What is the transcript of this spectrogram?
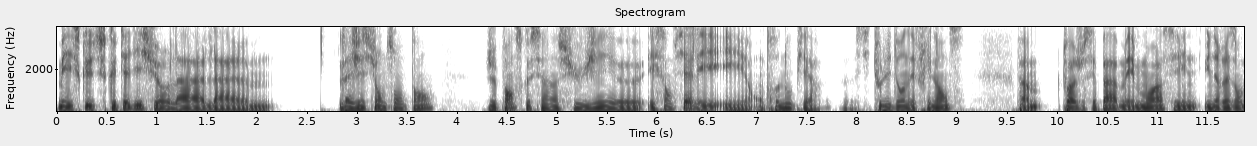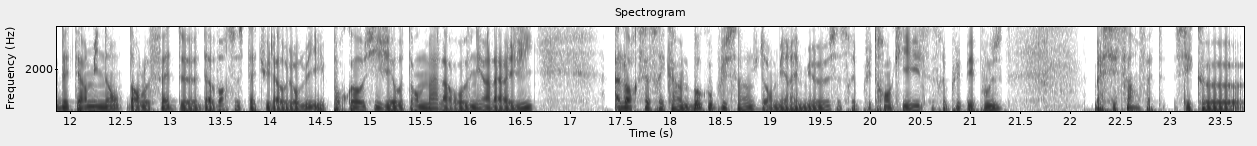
Mais ce que, ce que tu as dit sur la, la gestion de son temps, je pense que c'est un sujet euh, essentiel et, entre nous, Pierre, euh, si tous les deux on est freelance, enfin toi je sais pas, mais moi c'est une, raison déterminante dans le fait d'avoir ce statut-là aujourd'hui. Et pourquoi aussi j'ai autant de mal à revenir à la régie alors que ça serait quand même beaucoup plus simple, je dormirais mieux, ça serait plus tranquille, ça serait plus pépouse. Bah c'est ça en fait, c'est que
